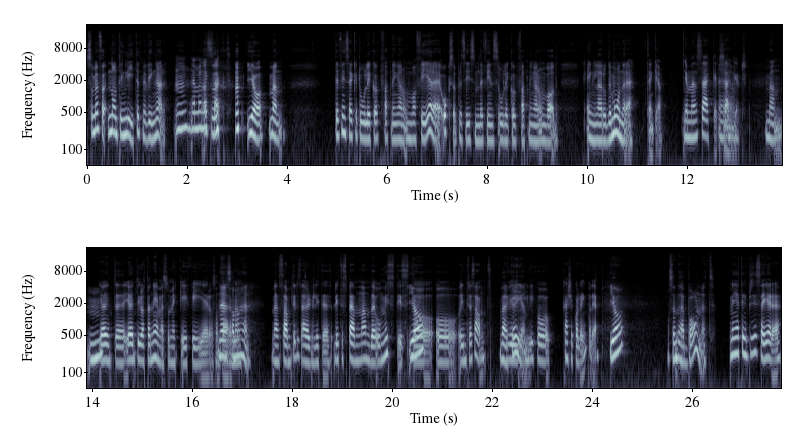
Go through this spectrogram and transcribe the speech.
som jag för, någonting litet med vingar. Mm, nej men Alltså- exakt. ja, men det finns säkert olika uppfattningar om vad feer är också, precis som det finns olika uppfattningar om vad änglar och demoner är, tänker jag. Ja men säkert, Eh, säkert. Men, mm. Jag har inte, jag har inte grottat ner mig så mycket i feer och sånt Nej, där. samma men, här. Men samtidigt är det lite, lite spännande och mystiskt Ja. och, och, och intressant. Verkligen. Vi, vi får kanske kolla in på det. Ja. Och sen det här barnet. Men jag tänkte precis säga det.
